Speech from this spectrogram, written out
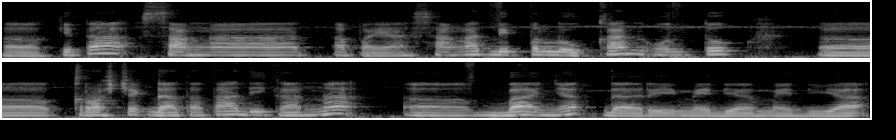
eh, kita sangat apa ya sangat diperlukan untuk cross check data tadi karena eh, banyak dari media-media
